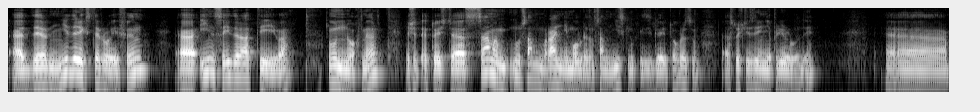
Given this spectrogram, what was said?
Э, дер нидерекстеройфен инсейдератеева он нохмер – Значит, э, то есть э, самым, ну, самым ранним образом, самым низким, как здесь говорит, образом, э, с точки зрения природы, то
